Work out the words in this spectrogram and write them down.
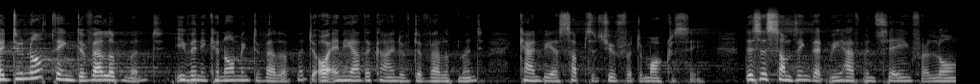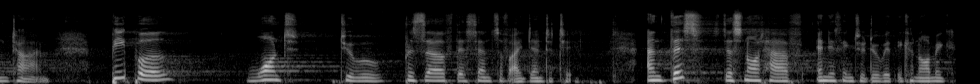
I do not think development, even economic development or any other kind of development, can be a substitute for democracy. This is something that we have been saying for a long time. People want to preserve their sense of identity. And this does not have anything to do with economic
